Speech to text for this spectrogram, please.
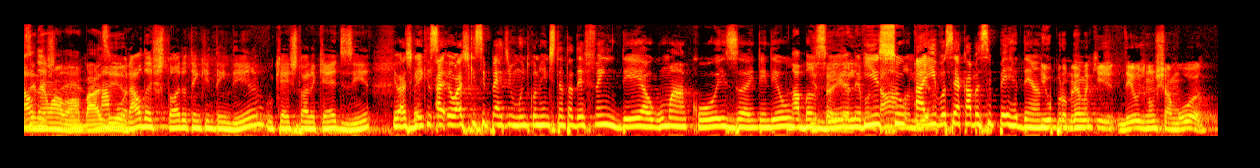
base, da né? Uma- história. uma base- A moral da história eu tenho que entender o que a história quer dizer. Eu acho Bem que, se- eu acho que se perde muito quando a gente tenta defender alguma coisa, entendeu? uma bandeira, Isso aí. levantar Isso, uma bandeira. aí você acaba se perdendo. E o problema é que Deus não chamou,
